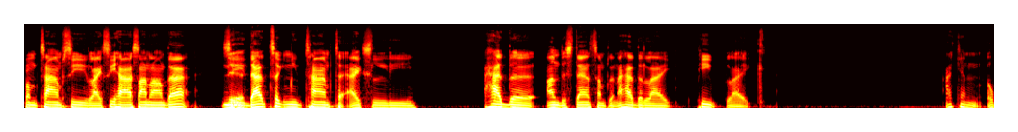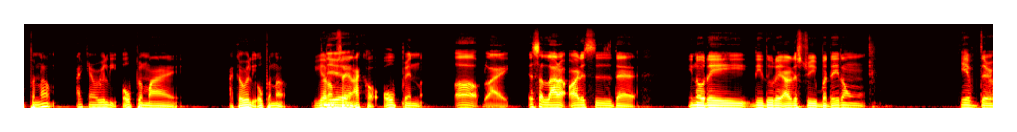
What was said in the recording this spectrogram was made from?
from time see like see how I sounded on that. See Yeah. that took me time to actually I had to understand something. I had to like peep like I can open up. I can really open my I can really open up. You get what I'm saying? I can open up. Like it's a lot of artists that you know they they do their artistry, but they don't give their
